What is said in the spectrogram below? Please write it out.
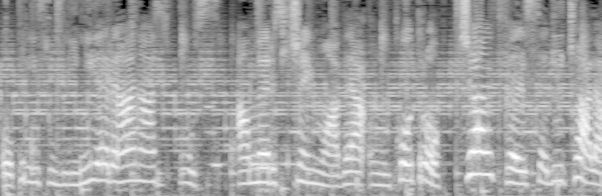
opri sublinierea a spus, a mers ce nu avea un cotro, ce altfel se ducea la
